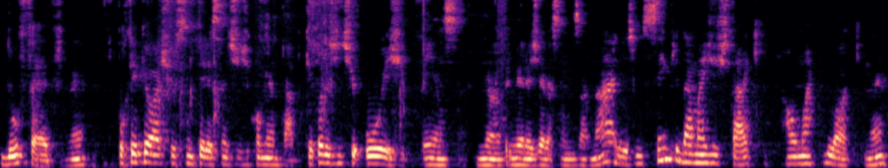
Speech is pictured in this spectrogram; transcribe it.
do Febvre, né? Por que, que eu acho isso interessante de comentar? Porque quando a gente hoje pensa na primeira geração dos análises, a gente sempre dá mais destaque ao Mark Bloch, né?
